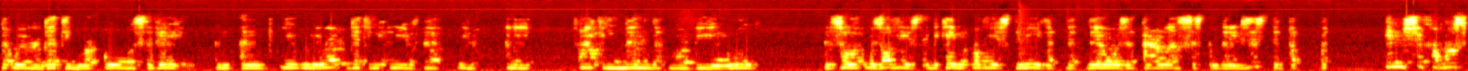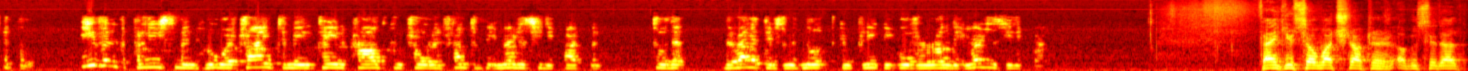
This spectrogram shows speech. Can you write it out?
that we were getting were all civilian, and and you, we weren't getting any of the you know any fighting men that were being wounded. And so it was obvious, it became obvious to me that, that there was a parallel system that existed. But, but in Shifa Hospital, even the policemen who were trying to maintain crowd control in front of the emergency department so that the relatives would not completely overrun the emergency department. Thank you so much, Dr. Abu-Sittah.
